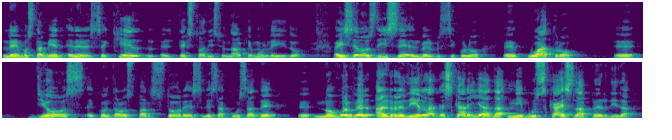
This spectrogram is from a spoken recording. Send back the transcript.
leemos también en el Ezequiel, el texto adicional que hemos leído. Ahí se nos dice en el versículo 4, eh, Dios contra los pastores les acusa de no volver al redir la descarriada ni buscáis la pérdida.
